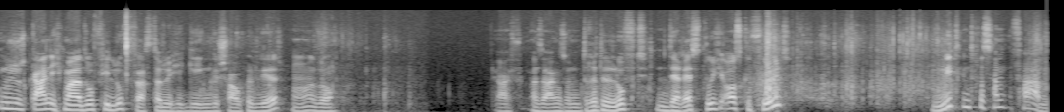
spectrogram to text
Und es ist gar nicht mal so viel Luft, was da durch die Gegend geschaukelt wird. Also, ja, ich würde mal sagen, so ein Drittel Luft, der Rest durchaus gefüllt. Mit interessanten Farben.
